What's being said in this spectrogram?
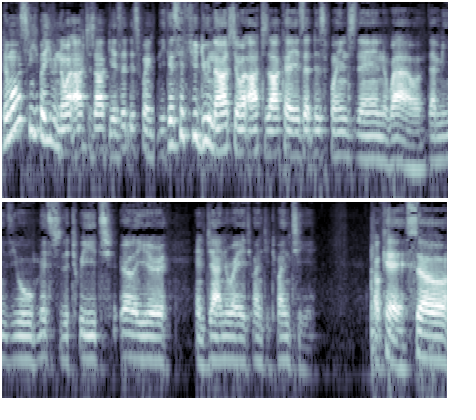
do, most people even know what Atazaka is at this point? Because if you do not know what Atazaka is at this point, then wow, that means you missed the tweet earlier in January 2020. Okay, so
